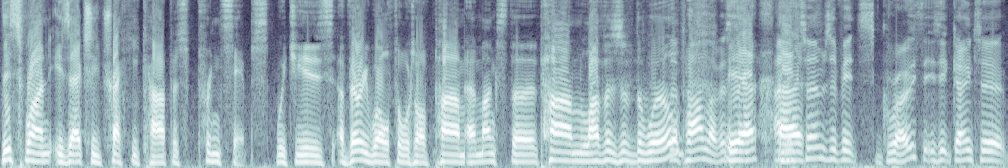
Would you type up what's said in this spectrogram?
This one is actually Trachycarpus princeps, which is a very well thought of palm amongst the palm lovers of the world. the palm lovers. Yeah. And uh, in terms of its growth, is it going to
